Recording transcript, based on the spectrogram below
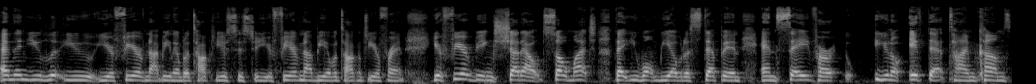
And then you, you, your fear of not being able to talk to your sister, your fear of not being able to talk to your friend, your fear of being shut out so much that you won't be able to step in and save her, you know, if that time comes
